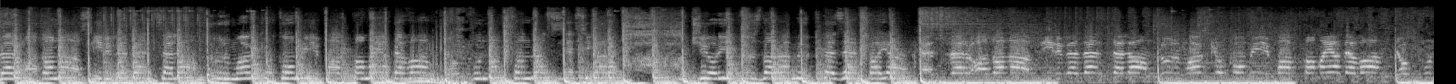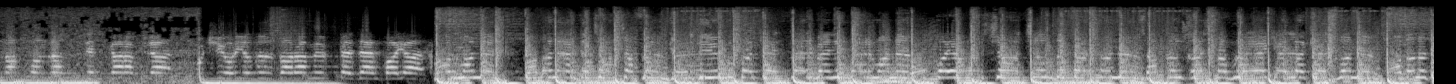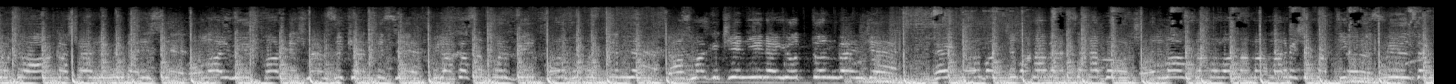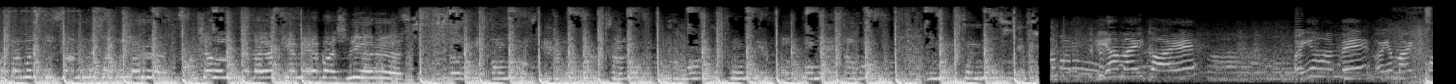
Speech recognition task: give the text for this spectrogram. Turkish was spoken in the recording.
ver Adana zirveden selam. Durmak yok omi patlamaya devam. Yok bundan sonra size sigara Uçuyor yıldızlara müptezel kaya Ses ver Adana zirveden selam. Durmak yok omi patlamaya devam. Yok bundan sonra size sigara plan Uçuyor yıldızlara müptezel bayan. Harmanın bana Adana çocuğu Anka şehrimin delisi Olay büyük kardeş mevzu kendisi. Plaka sıfır bir korkumuz dinle. Yazmak için yine yuttun bence. Hey torbaççı bana versene borç. Olmaz da olanamalar beşi şey satıyoruz Bu yüzden babamın tuzağını çalıyoruz Akşam olunca dayak yemeye başlıyoruz. Are you hungry? Are you hungry?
